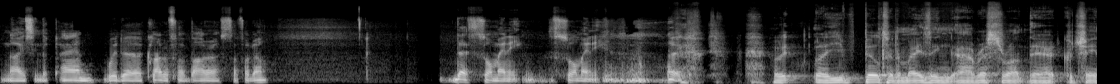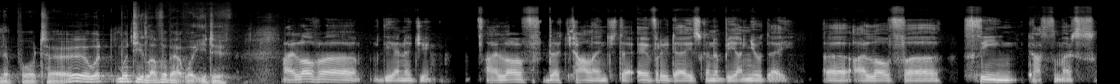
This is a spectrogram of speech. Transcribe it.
nice in the pan with a clarified butter, stuff like that. There's so many, so many. well, you've built an amazing uh, restaurant there at Cucina Porto. What What do you love about what you do? I love uh, the energy. I love the challenge that every day is going to be a new day. Uh, I love uh, seeing customers,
